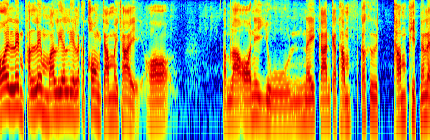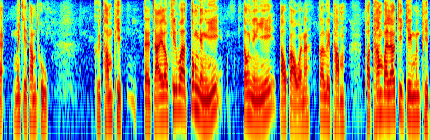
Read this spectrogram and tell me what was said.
ร้อยเล่มพันเล่มมาเรียนเรียนแล้วก็ท่องจำไม่ใช่ออตำราออนี่อยู่ในการกระทำก็คือทำผิดนั่นแหละ ไม่ใช่ทำถูก คือทำผิดแต่ใจเราคิดว่าต้องอย่างนี้ ต้องอย่างนี้เตาเก่าอะนะก็เลยทำพอทำไปแล้วจริงๆมันผิด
